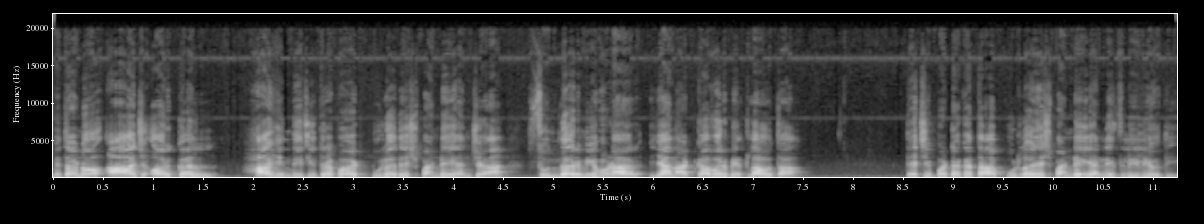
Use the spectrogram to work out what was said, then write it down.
मित्रांनो आज और कल हा हिंदी चित्रपट पु ल देशपांडे यांच्या सुंदर मी होणार या नाटकावर बेतला होता. त्याची पटकथा पु ल देशपांडे यांनीच लिहिली होती.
